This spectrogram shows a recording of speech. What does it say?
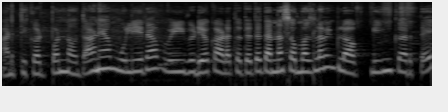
आणि तिखट पण नव्हतं. आणि ह्या मुलीला मी व्हिडिओ काढत होते तर त्यांना समजलं मी ब्लॉगिंग करते.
